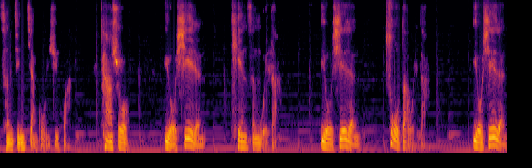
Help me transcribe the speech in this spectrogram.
曾经讲过一句话。他说：“有些人天生伟大，有些人做到伟大，有些人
